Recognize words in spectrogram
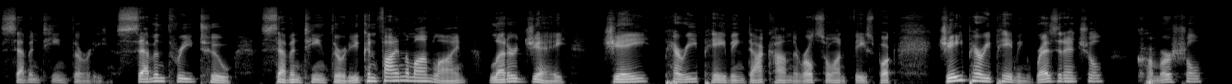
1730. 732 1730. You can find them online, letter J, jperrypaving.com. They're also on Facebook. J. Perry Paving, residential, commercial,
